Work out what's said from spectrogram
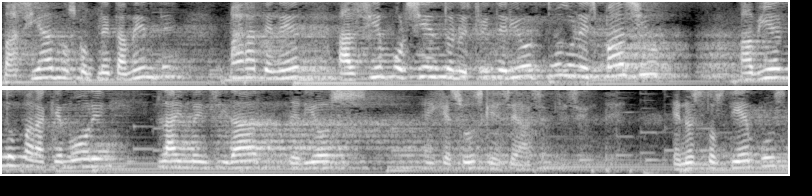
vaciarnos completamente para tener al 100% en nuestro interior todo el espacio abierto para que more la inmensidad de Dios en Jesús que se hace presente. En estos tiempos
